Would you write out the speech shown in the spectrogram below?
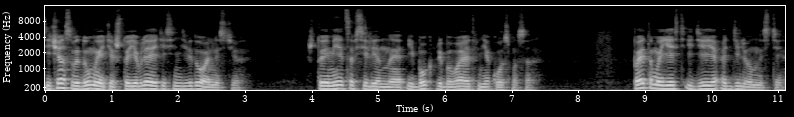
Сейчас вы думаете, что являетесь индивидуальностью, что имеется Вселенная и Бог пребывает вне космоса. Поэтому есть идея отделенности.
